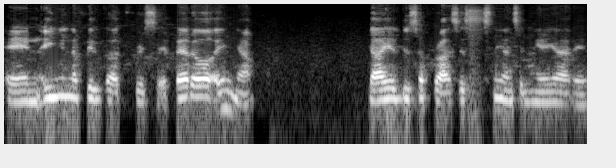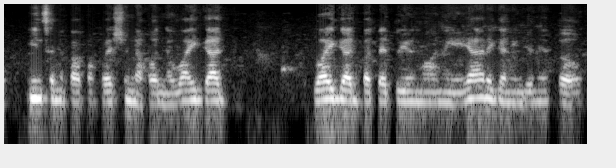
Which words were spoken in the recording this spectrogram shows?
And ayun yung na-feel ko at first eh. Pero ayun nga, dahil doon sa process na yan, sa nangyayari, minsan napapa-question ako na why God, why God, ba't ito yung mga nangyayari, ganun ganito,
